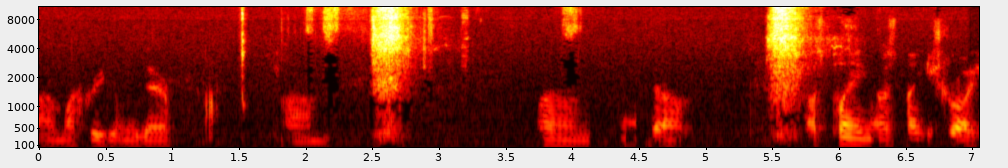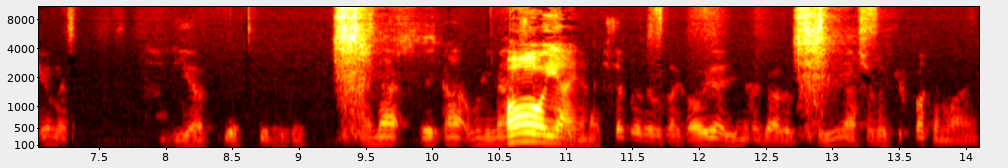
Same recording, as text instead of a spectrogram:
um, are frequently there. Um, um, and, um, I was playing. I was playing Destroy All Human, the uh, PS2 version, and that it got remastered. Oh, My- yeah, yeah. My stepbrother was like, "Oh yeah, you never got a remaster." I was like, "You're fucking lying."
